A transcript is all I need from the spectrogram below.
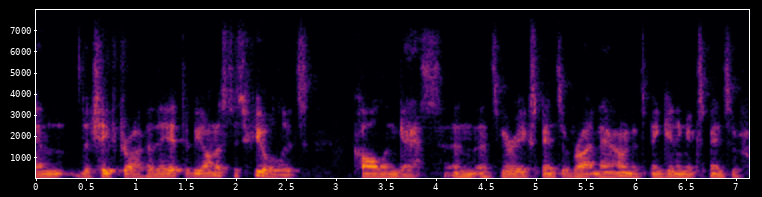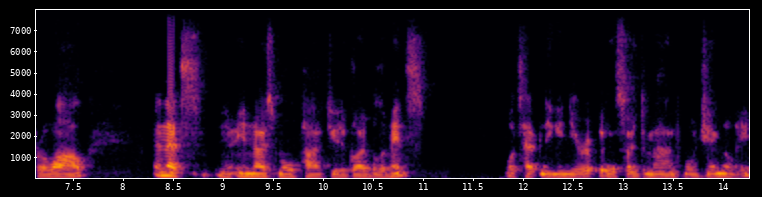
and the chief driver there, to be honest, is fuel. It's coal and gas, and it's very expensive right now, and it's been getting expensive for a while. And that's you know, in no small part due to global events, what's happening in Europe, but also demand more generally.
